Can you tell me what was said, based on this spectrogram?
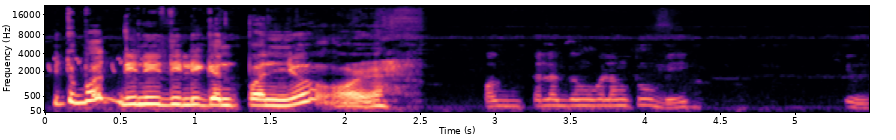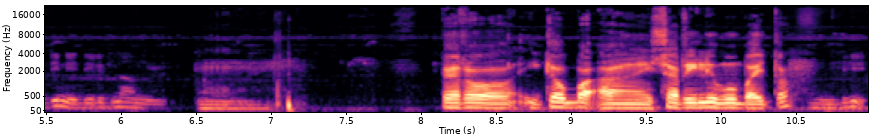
Ito ba dinidiligan pa nyo or Pag talagang walang tubig, yun, dinidilig namin. Hmm. Pero ikaw ba ay sarili mo ba ito? Hindi.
